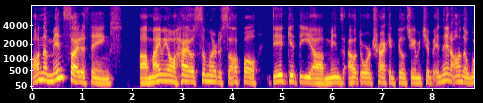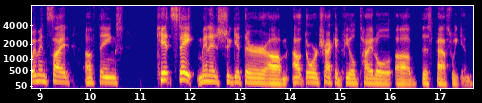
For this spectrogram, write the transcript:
on the men's side of things, uh, Miami, Ohio, similar to softball, did get the uh, men's outdoor track and field championship. And then on the women's side of things, Kent State managed to get their um, outdoor track and field title uh, this past weekend.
